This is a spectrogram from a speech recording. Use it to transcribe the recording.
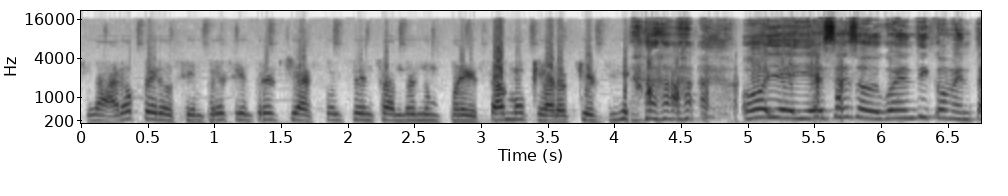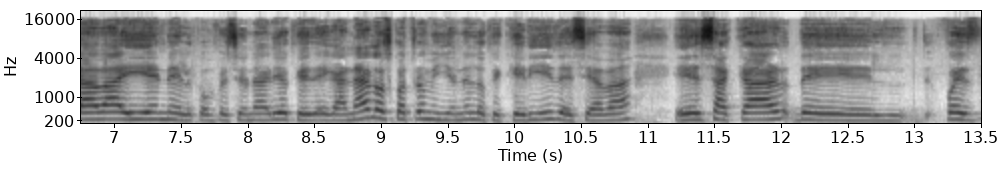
Claro, pero siempre, siempre ya estoy pensando en un préstamo, claro que sí. Oye, y es eso, Wendy comentaba ahí en el confesionario que de ganar los cuatro millones lo que quería y deseaba es sacar del, pues,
